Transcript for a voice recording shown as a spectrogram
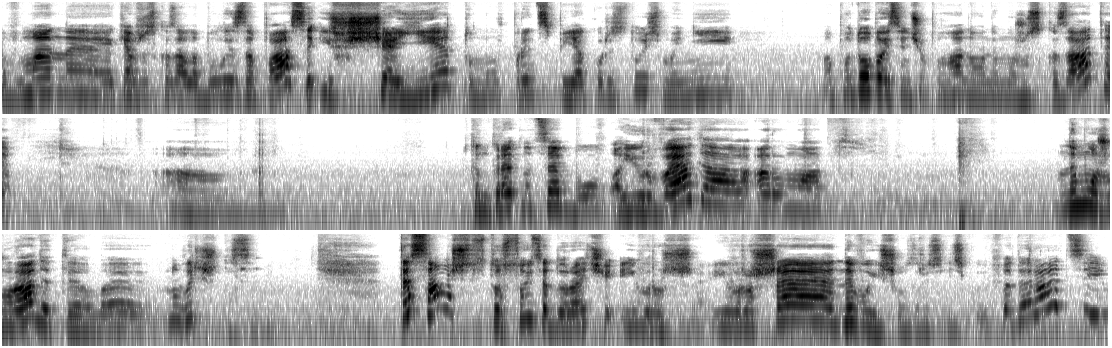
В мене, як я вже сказала, були запаси і ще є, тому, в принципі, я користуюсь, мені подобається, нічого поганого не можу сказати. Конкретно це був аюрведа аромат. Не можу радити, але ну, вирішите самі. Те саме, що стосується, до речі, Івроше. Івроше не вийшов з Російської Федерації.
